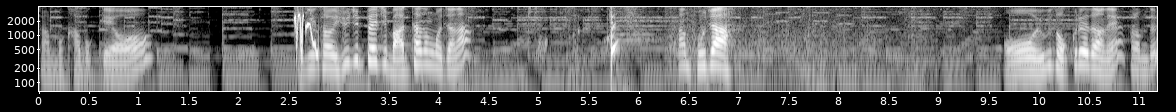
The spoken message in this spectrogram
자 한번 가볼게요. 여기서 휴지패지 많다는 거잖아? 한번 보자. 오 여기서 업그레이드 하네 사람들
